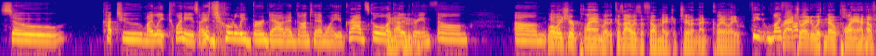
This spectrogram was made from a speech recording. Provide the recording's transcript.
so cut to my late twenties, I had totally burned out. I'd gone to NYU grad school. I got a degree in film. Um, What was your plan with? Because I was a film major too, and then clearly the, my father- graduated with no plan of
